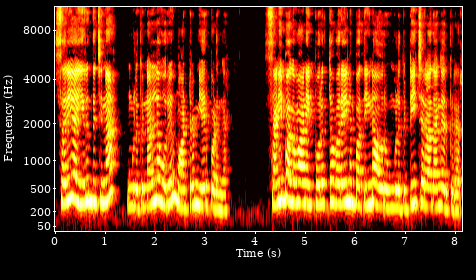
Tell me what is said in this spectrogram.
சரியாக இருந்துச்சுன்னா உங்களுக்கு நல்ல ஒரு மாற்றம் ஏற்படுங்க. சனி பகவானை பொறுத்தவரையிலும் பார்த்தீங்கன்னா அவர் உங்களுக்கு டீச்சராக தாங்க இருக்கிறார்.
